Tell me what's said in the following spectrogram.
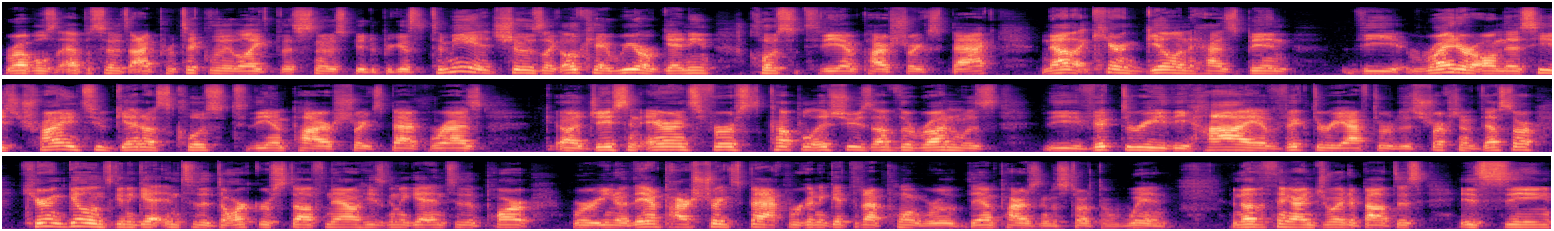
Rebels episodes. I particularly like the snowspeeder because to me it shows like, okay, we are getting closer to the Empire Strikes Back. Now that Kieron Gillen has been the writer on this, he's trying to get us closer to the Empire Strikes Back, whereas uh, Jason Aaron's first couple issues of the run was the victory, the high of victory after the destruction of Death Star. Kieron Gillen's going to get into the darker stuff now. He's going to get into the part where, you know, the Empire strikes back. We're going to get to that point where the Empire is going to start to win. Another thing I enjoyed about this is seeing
